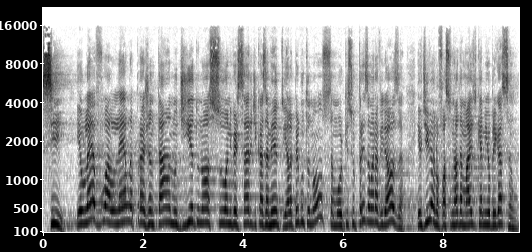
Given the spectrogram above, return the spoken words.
Se eu levo a Lela para jantar no dia do nosso aniversário de casamento e ela pergunta: Nossa, amor, que surpresa maravilhosa. Eu digo: Eu não faço nada mais do que a minha obrigação.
